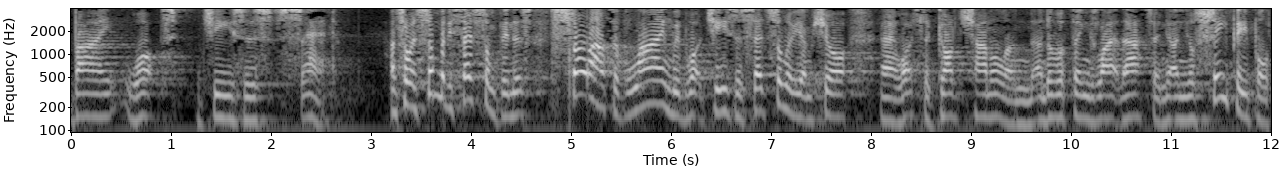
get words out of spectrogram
by what Jesus said. And so when somebody says something that's so out of line with what Jesus said, some of you, I'm sure, uh, watch the God channel and, and other things like that, and, and, you'll see people,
